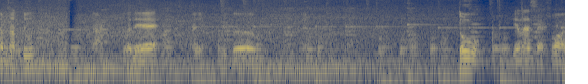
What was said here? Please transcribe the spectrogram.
Jam satu. Nah, Dek. Ayo, Assalamualaikum. Tuh, Iya, Mas. telepon.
